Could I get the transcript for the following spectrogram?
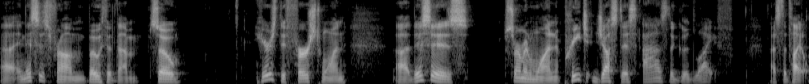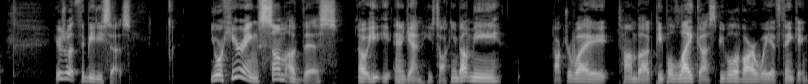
uh, and this is from both of them. So here's the first one. Uh, this is Sermon 1 Preach Justice as the Good Life. That's the title. Here's what Thabiti says You're hearing some of this. Oh, he, and again, he's talking about me, Dr. White, Tom Buck, people like us, people of our way of thinking.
